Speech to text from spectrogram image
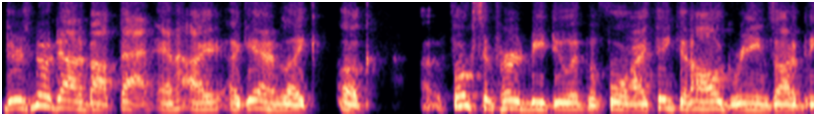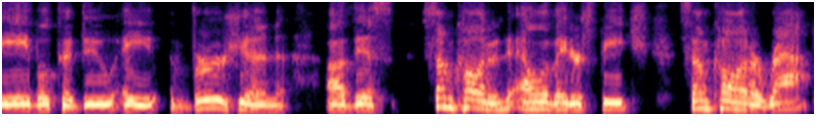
There's no doubt about that. And I, again, like, look, uh, folks have heard me do it before. I think that all Greens ought to be able to do a version of this Some call it an elevator speech. Some call it a rap.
